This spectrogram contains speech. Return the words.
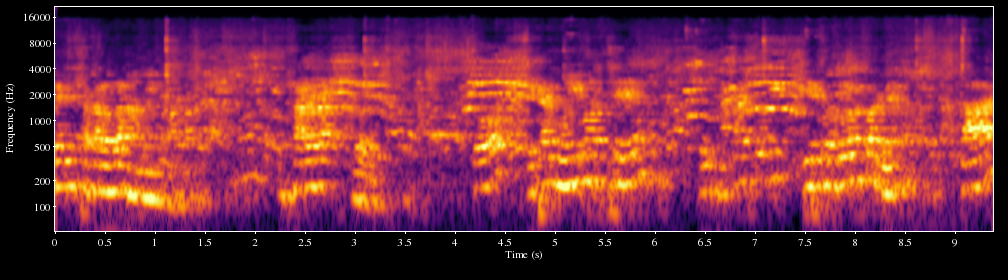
একদিন সকালবেলা নামিয়ে নেওয়া। তো সারা রাত চলে তো এটার মহিমা হচ্ছে এই আকাশ প্রদীপ যে প্রজ্বলন করবেন, তার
